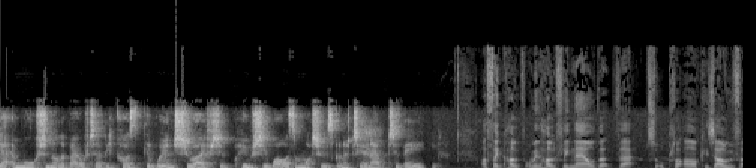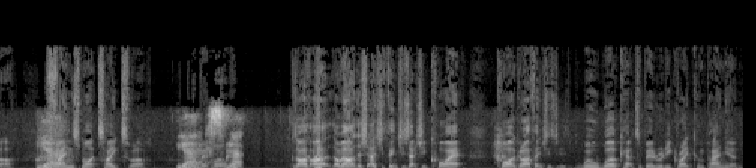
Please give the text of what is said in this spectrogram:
get emotional about her because they weren't sure if she, who she was and what she was going to turn out to be. I think hope. I mean, hopefully now that that sort of plot arc is over, Yeah. fans might take to her. Yes, yeah. Because I, I, I mean, I just actually think she's actually quite, quite good. I think she will work out to be a really great companion.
